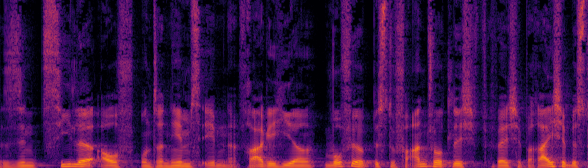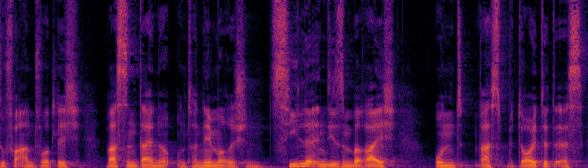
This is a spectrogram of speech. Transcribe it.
sind Ziele auf Unternehmensebene. Frage hier, wofür bist du verantwortlich, für welche Bereiche bist du verantwortlich, was sind deine unternehmerischen Ziele in diesem Bereich und was bedeutet es,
